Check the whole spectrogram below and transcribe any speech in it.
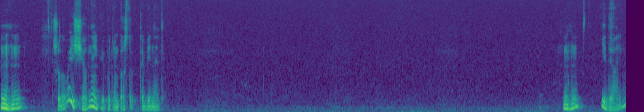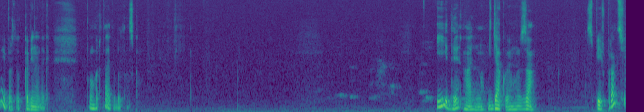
Угу. Що, давай ще одненько і потім просто кабінет. Угу. Ідеально. Ну і просто кабінетик. Погортайте, будь ласка. Ідеально. Дякую за співпрацю.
